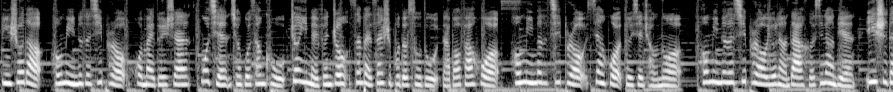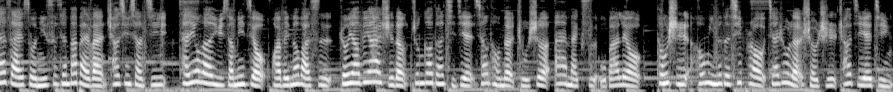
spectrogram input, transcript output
并说道：“红米 Note 7 Pro 货卖堆山，目前全国仓库正以每分钟三百三十部的速度打包发货。红米 Note 7 Pro 现货兑现承诺。”红米 Note 7 Pro 有两大核心亮点，一是搭载索尼四千八百万超清相机，采用了与小米九、华为 nova 四、荣耀 V 二十等中高端旗舰相同的主摄 IMX 五八六。同时，红米 Note 7 Pro 加入了手持超级夜景。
